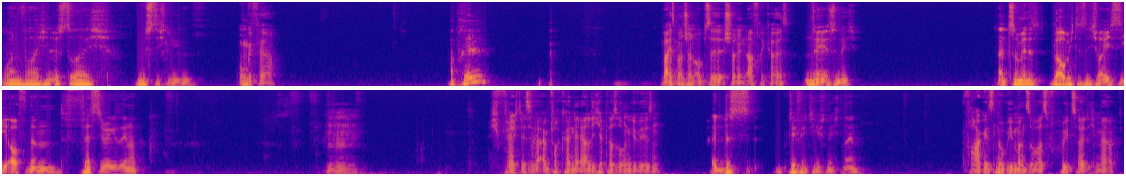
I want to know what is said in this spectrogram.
Wann war ich in Österreich? Müsste ich lügen. Ungefähr. April? Weiß man schon, ob sie schon in Afrika ist? Nee, ist sie nicht. Also zumindest glaube ich das nicht, weil ich sie auf einem Festival gesehen habe. Hm. Ich, vielleicht ist sie einfach keine ehrliche Person gewesen. Äh, Das definitiv nicht, nein. Frage ist nur, wie man sowas frühzeitig merkt.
